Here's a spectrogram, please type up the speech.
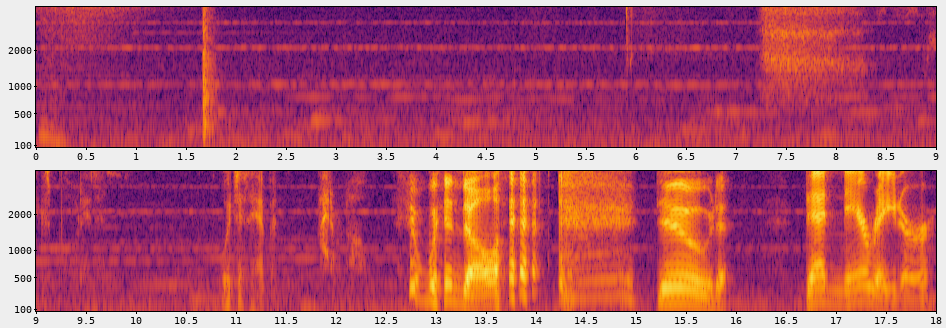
Hmm. We exploded. What just happened? I don't know. Window. Dude. That narrator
